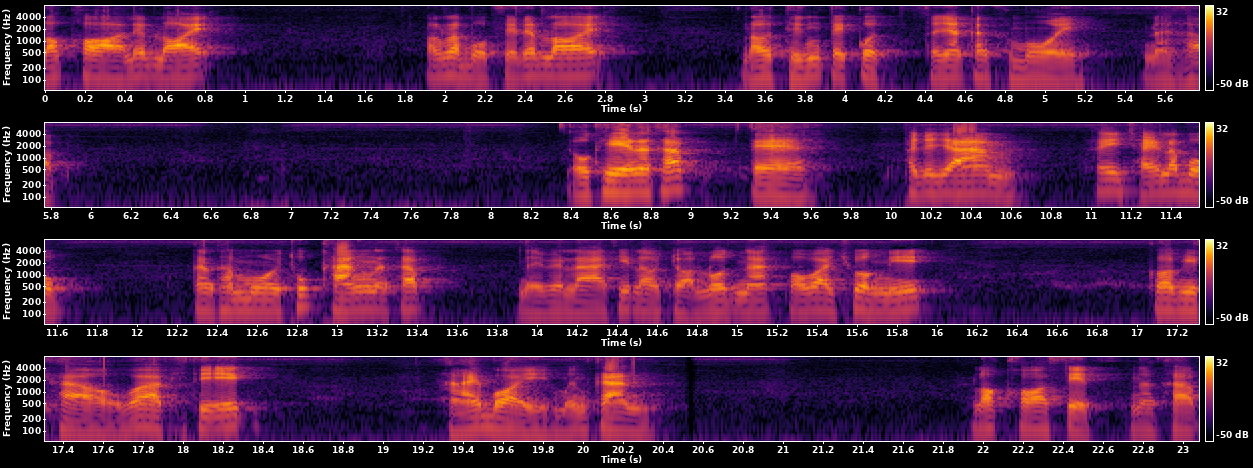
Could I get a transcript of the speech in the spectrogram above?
ล็อกคอเรียบร้อยล็อกระบบเสร็จเรียบร้อย เราถึงไปกดสัญญาณการขโมยนะครับ โอเคนะครับ แต่พยายามให้ใช้ระบบการขโมยทุกครั้งนะครับ ในเวลาที่เราจอดรถนะ เพราะว่าช่วงนี้ ก็มีข่าวว่า PTX หายบ่อยเหมือนกัน ล็อกคอเสร็จนะครับ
